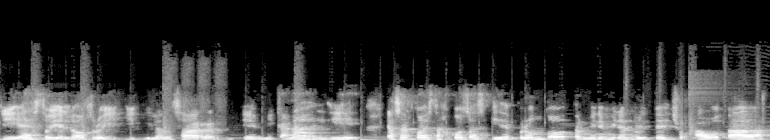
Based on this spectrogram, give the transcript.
y esto y el otro y, lanzar eh, mi canal y hacer todas estas cosas y de pronto terminé mirando el techo agotada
